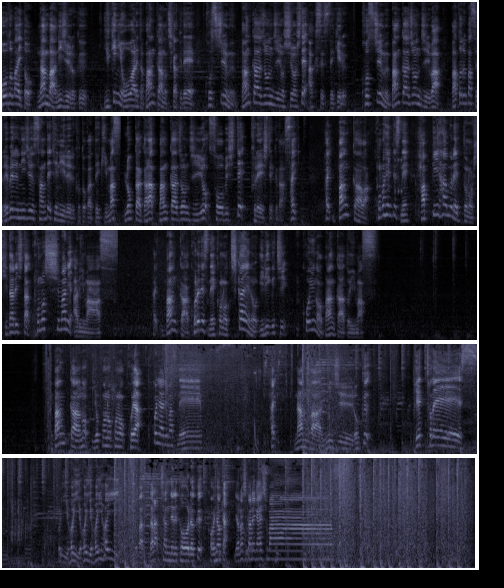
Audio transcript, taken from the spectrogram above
フォードバイトナンバー26雪に覆われたバンカーの近くでコスチュームバンカージョンジーを使用してアクセスできる。コスチュームバンカージョンジーはバトルパスレベル23で手に入れることができます。ロッカーからバンカージョンジーを装備してプレイしてください。はいバンカーはこの辺ですね。ハッピーハムレットの左下この島にあります。はいバンカーこれですね。この地下への入り口。こういうのをバンカーと言います。バンカーの横のこの小屋。ここにありますね。はい。ナンバー26ゲットです。ほいほいほいほいほい。よかったらチャンネル登録高評価よろしくお願いします。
